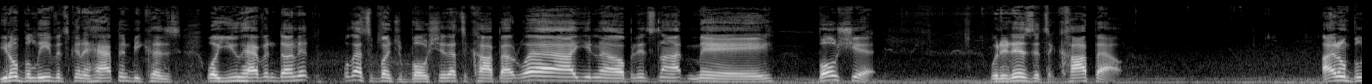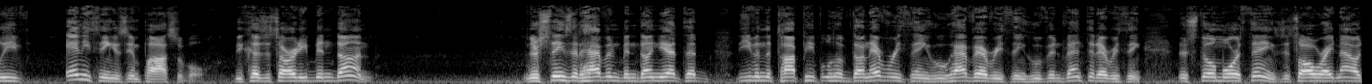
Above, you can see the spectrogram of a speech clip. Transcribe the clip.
You don't believe it's going to happen because, well, you haven't done it? Well, that's a bunch of bullshit. That's a cop out. Well, you know, but it's not me. Bullshit. What it is, it's a cop out. I don't believe anything is impossible because it's already been done. There's things that haven't been done yet that even the top people who have done everything, who have everything, who've invented everything, there's still more things. It's all right now,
